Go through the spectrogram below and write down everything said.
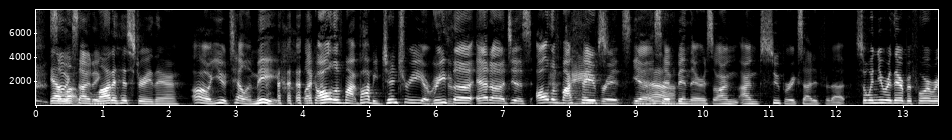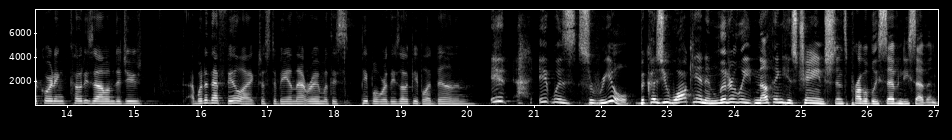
yeah, so a lo- exciting. A lot of history there. oh, you're telling me, like all of my Bobbie Gentry, Aretha, Etta, just all of my favorites, yes, Yeah. have been there. So I'm I'm super excited for that. So when you were there before recording Cody's album, did you? What did that feel like, just to be in that room with these people where these other people had been? It it was surreal because you walk in and literally nothing has changed since probably 77.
